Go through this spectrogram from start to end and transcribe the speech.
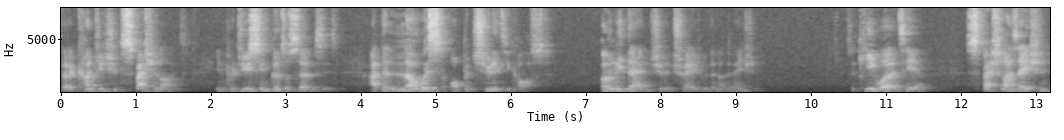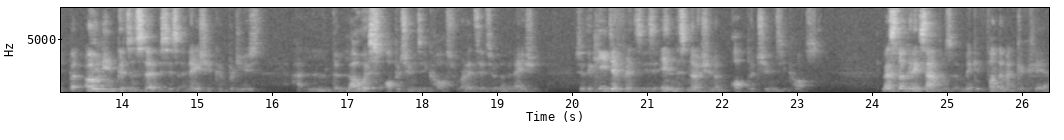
that a country should specialize in producing goods or services at the lowest opportunity cost. Only then should it trade with another nation. So key words here. Specialization, but only in goods and services a nation can produce at the lowest opportunity cost relative to another nation. So the key difference is in this notion of opportunity cost. Let's look at examples that make it fundamentally clear.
